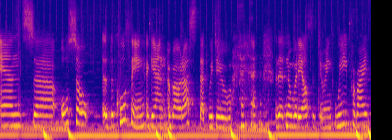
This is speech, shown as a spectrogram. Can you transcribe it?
And uh, also, uh, the cool thing again about us that we do that nobody else is doing, we provide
